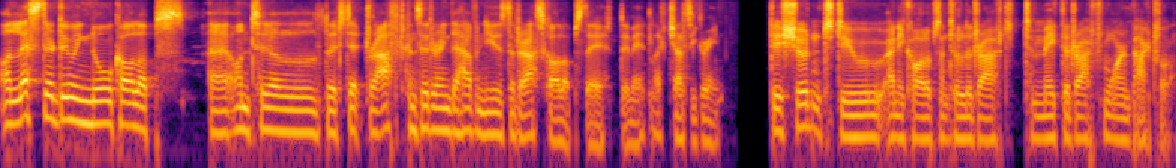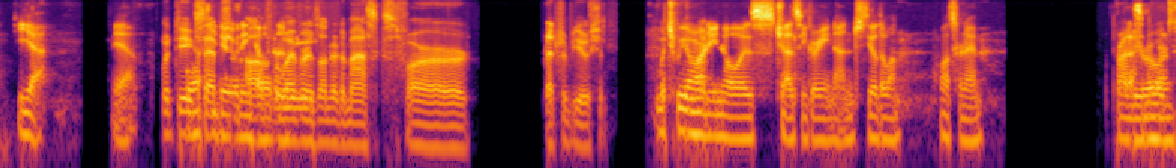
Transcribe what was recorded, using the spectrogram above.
Unless they're doing no call ups uh, until the t- draft, considering they haven't used the last call ups they, they made, like Chelsea Green. They shouldn't do any call ups until the draft to make the draft more impactful. Yeah. Yeah. With the What do do exception of whoever is under the masks for retribution. Which we already know is Chelsea Green and the other one. What's her name? Brandy Vanessa Rhodes.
